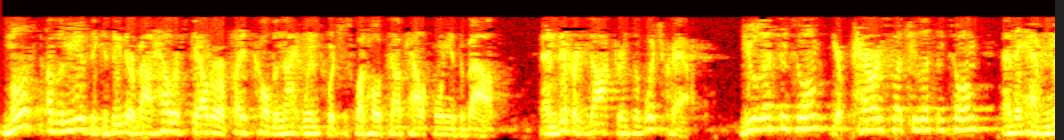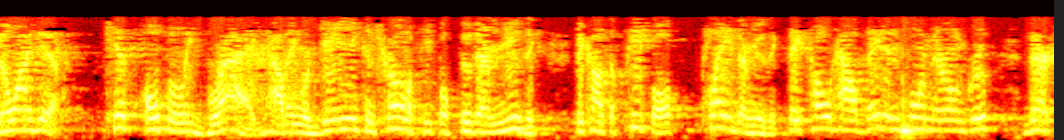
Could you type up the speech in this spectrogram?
Most of the music is either about Helter Skelter or a place called the Night Winds, which is what Hotel California is about, and different doctrines of witchcraft. You listen to them, your parents let you listen to them, and they have no idea. Kiss openly bragged how they were gaining control of people through their music because the people played their music. They told how they didn't form their own group. Their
